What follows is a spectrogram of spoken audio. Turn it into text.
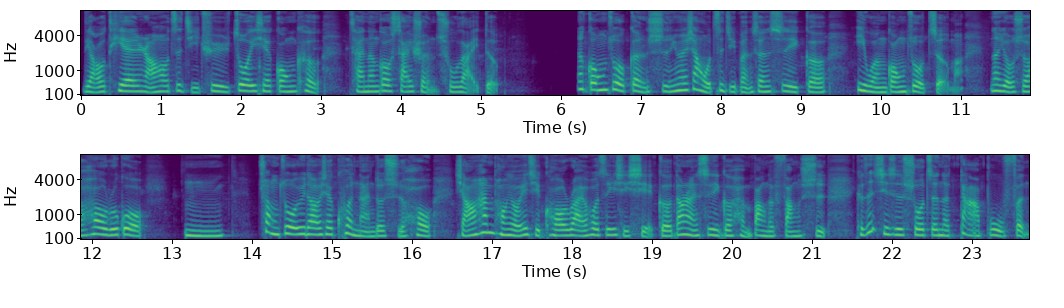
聊天，然后自己去做一些功课，才能够筛选出来的。那工作更是，因为像我自己本身是一个译文工作者嘛，那有时候如果嗯。创作遇到一些困难的时候，想要和朋友一起 call write 或者一起写歌，当然是一个很棒的方式。可是，其实说真的，大部分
